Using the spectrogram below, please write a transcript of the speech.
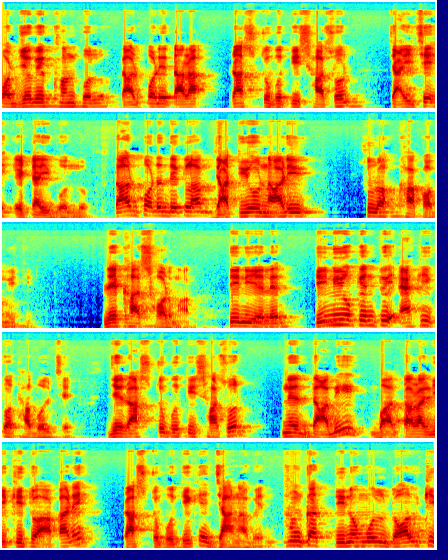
পর্যবেক্ষণ করল, তারপরে তারা রাষ্ট্রপতি শাসন চাইছে এটাই বলল। তারপরে দেখলাম জাতীয় নারী সুরক্ষা কমিটি, রেখা শর্মা, তিনি এলেন। তিনিও কিন্তু একই কথা বলছে যে রাষ্ট্রপতি শাসনের দাবি বা তারা লিখিত আকারে রাষ্ট্রপতিকে জানাবেন। এখানকার তৃণমূল দল কি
